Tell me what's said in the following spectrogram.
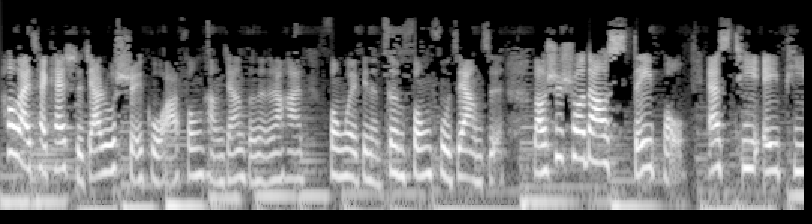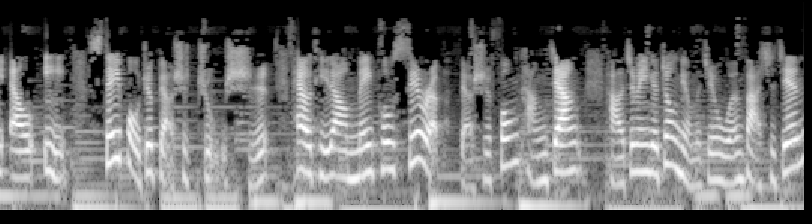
后来才开始加入水果啊、枫糖浆等等，让它风味变得更丰富。这样子，老师说到 staple，s t a p l e，staple 就表示主食，还有提到 maple syrup 表示枫糖浆。好，这边一个重点，我们进入文法时间。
